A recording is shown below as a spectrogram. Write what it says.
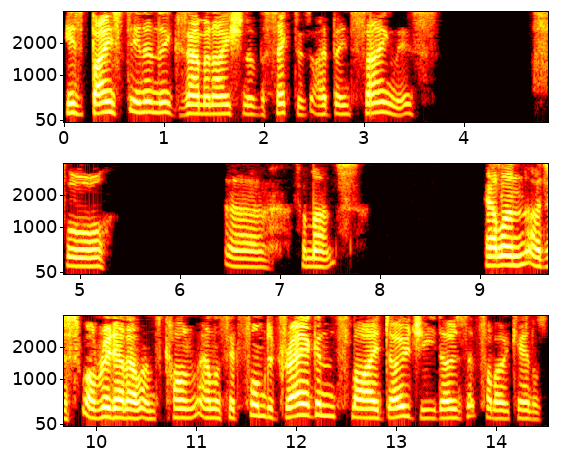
is based in an examination of the sectors. I've been saying this for uh, for months. Alan, I just I'll read out Alan's con. Alan said, formed a dragonfly doji, those that follow candles.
